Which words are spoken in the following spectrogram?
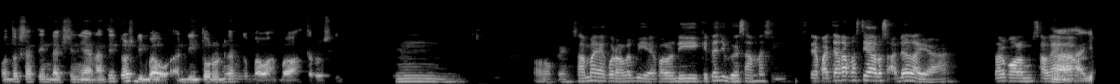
untuk safety inductionnya nanti terus dibawa diturunkan ke bawah-bawah terus gitu. Hmm. Oke, sama ya kurang lebih ya. Kalau di kita juga sama sih. Setiap acara pasti harus ada lah ya. Ntar kalau misalnya nah, ya.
